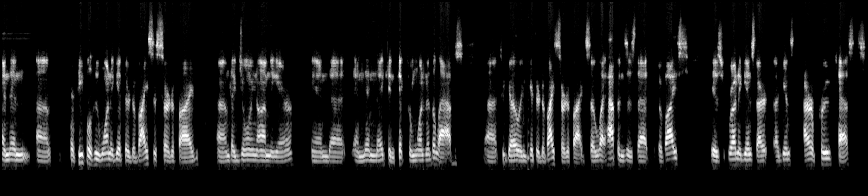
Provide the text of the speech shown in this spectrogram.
And then uh, for people who want to get their devices certified, um, they join OmniAir, and uh, and then they can pick from one of the labs uh, to go and get their device certified. So what happens is that the device is run against our against our approved tests,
